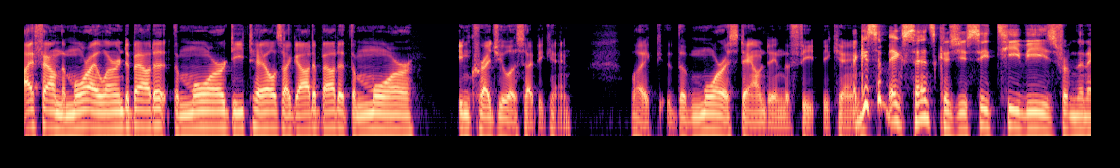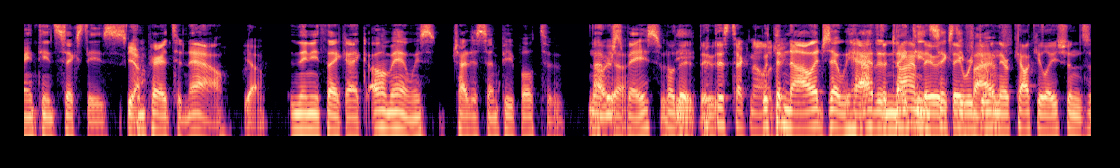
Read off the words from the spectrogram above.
I found, the more I learned about it, the more details I got about it, the more incredulous I became. Like the more astounding the feat became. I guess it makes sense because you see TVs from the 1960s Yeah. compared to now. yeah. And then you think like, oh man, we s- tried to send people to No, outer yeah. space with, No, the, they- they- With this technology. with the knowledge that we half had the in time they, 1965. they were doing their calculations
